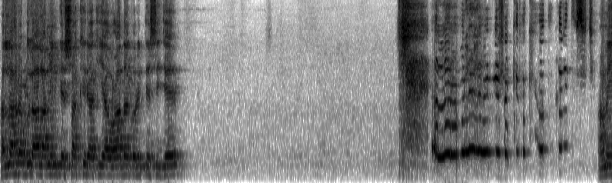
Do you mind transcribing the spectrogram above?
আল্লাহ রাব্বুল আলমিনকে সাক্ষী রাখিয়া ওয়াদা করিতেছি যে আল্লাহ রাব্বুল আলামিনকে সাক্ষী রেখে ওয়াদা করিতেছি যে আমি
